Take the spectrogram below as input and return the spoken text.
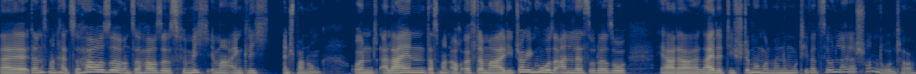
Weil dann ist man halt zu Hause und zu Hause ist für mich immer eigentlich Entspannung. Und allein, dass man auch öfter mal die Jogginghose anlässt oder so, ja, da leidet die Stimmung und meine Motivation leider schon drunter.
